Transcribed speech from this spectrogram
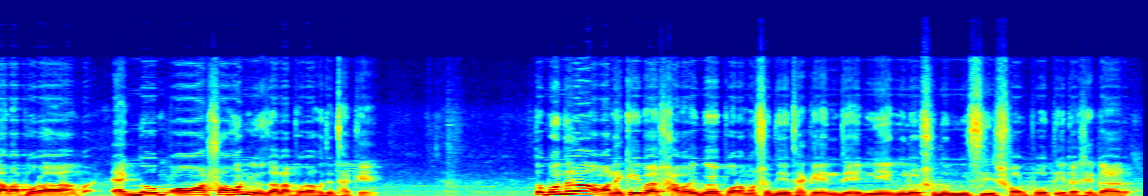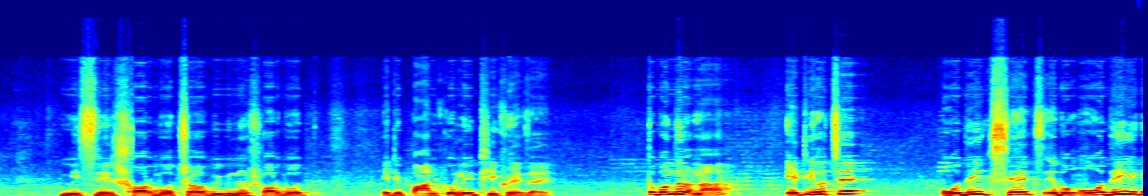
জ্বালাপোড়া, একদম অসহনীয় জ্বালাপোড়া হতে থাকে। তো বন্ধুরা, অনেকেই বা স্বাভাবিকভাবে পরামর্শ দিয়ে থাকেন যে এমনি এগুলো শুধু মিশ্রির শরবত, এটা সেটা মিশ্রির শরবত সহ বিভিন্ন শরবত এটি পান করলেই ঠিক হয়ে যায়। তো বন্ধুরা, না, এটি হচ্ছে অধিক সেক্স এবং অধিক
